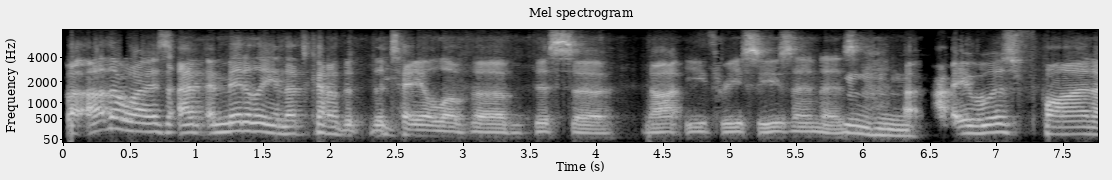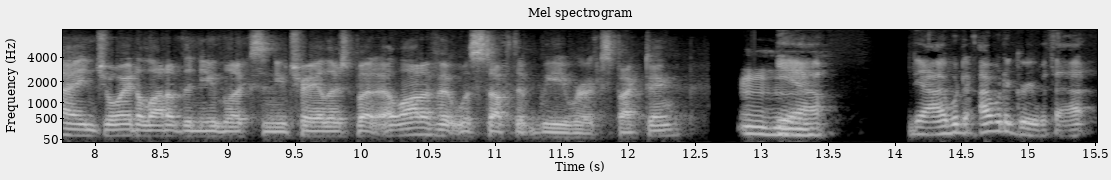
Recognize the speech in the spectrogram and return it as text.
But otherwise, I, admittedly, and that's kind of the, the tale of uh, this uh, not E3 season. Is Mhm. I- I- it was fun. I enjoyed a lot of the new looks and new trailers, but a lot of it was stuff that we were expecting. Mhm. Yeah. Yeah, I would I would agree with that.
